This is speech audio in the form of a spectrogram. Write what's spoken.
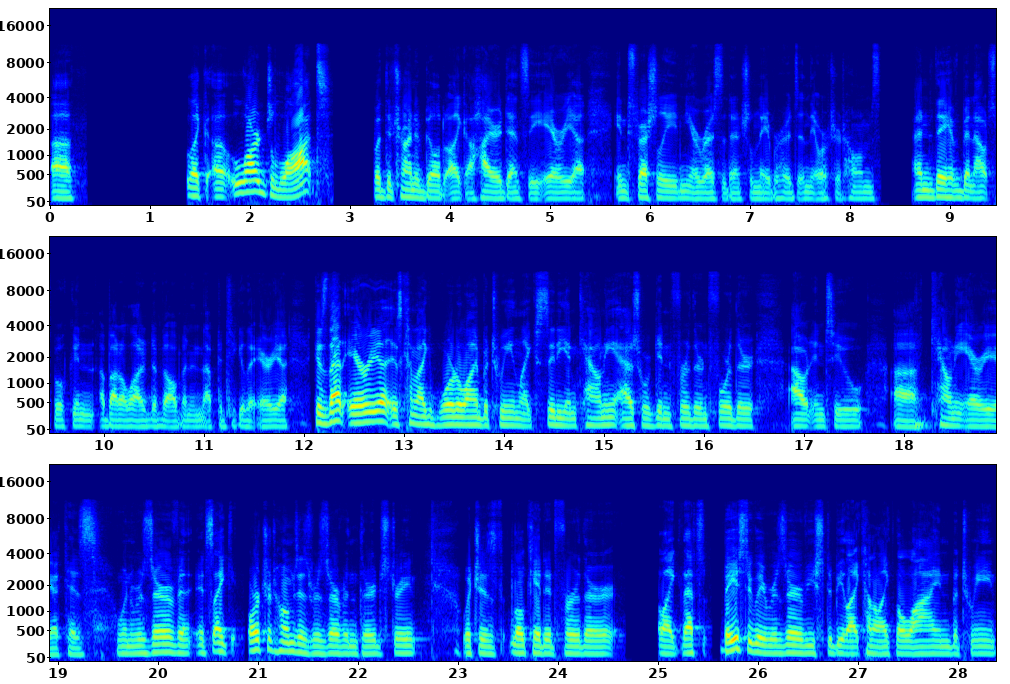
uh, like a large lot, but they're trying to build like a higher density area, especially near residential neighborhoods in the Orchard Homes. And they have been outspoken about a lot of development in that particular area because that area is kind of like borderline between like city and county as we're getting further and further out into uh, county area because when Reserve, it's like Orchard Homes is Reserve and Third Street, which is located further, like that's basically Reserve used to be like kind of like the line between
